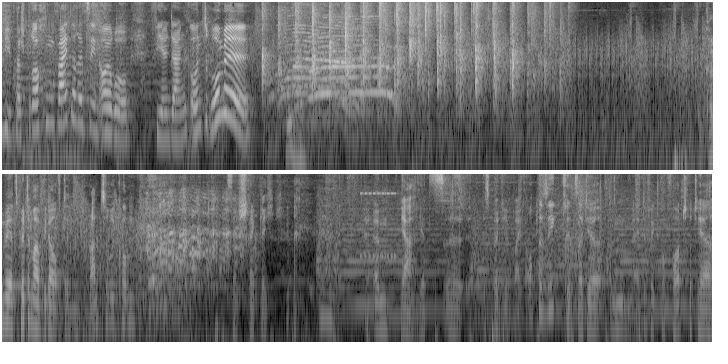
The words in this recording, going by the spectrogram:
wie versprochen, weitere 10 Euro. Vielen Dank und Rummel! So, können wir jetzt bitte mal wieder auf den Run zurückkommen? Ist ja schrecklich. ähm, ja, jetzt äh, ist bei dir weit auch besiegt. Jetzt seid ihr im Endeffekt vom Fortschritt her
